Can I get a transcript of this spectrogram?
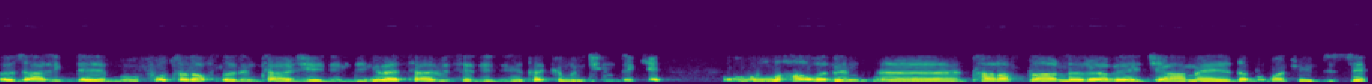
özellikle bu fotoğrafların tercih edildiğini ve servis edildiğini takımın içindeki olumlu havanın e, taraftarlara ve camiaya da bu maç öncesi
